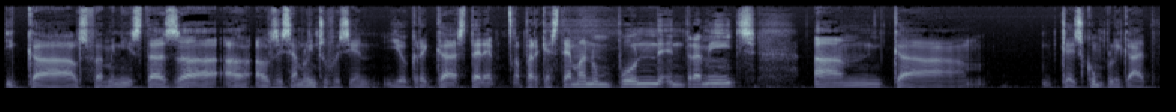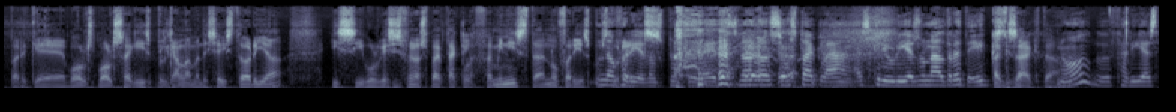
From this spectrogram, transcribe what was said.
i que als feministes uh, uh, els hi sembla insuficient. Jo crec que estarem, perquè estem en un punt entremig um, que que és complicat, perquè vols, vols seguir explicant la mateixa història i si volguessis fer un espectacle feminista no faries pastorets. No faries els pastorets. No, no, això està clar. Escriuries un altre text. Exacte. No? Faries...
